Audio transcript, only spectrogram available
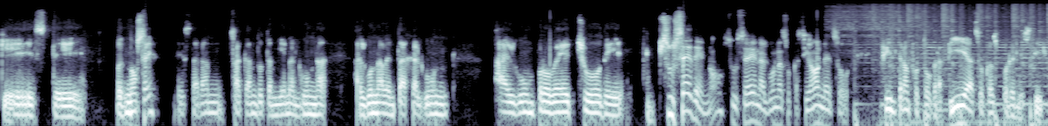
que este, pues no sé, estarán sacando también alguna, alguna ventaja, algún, algún provecho de, sucede, ¿no? Sucede en algunas ocasiones o filtran fotografías o cosas por el estilo.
